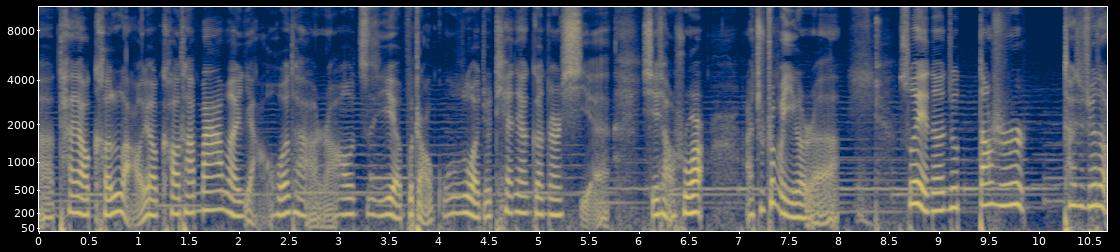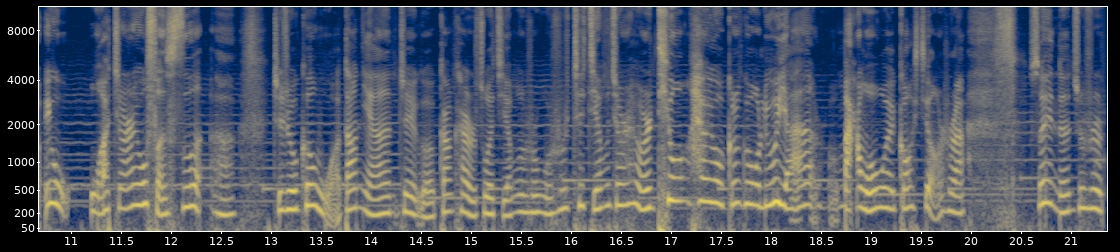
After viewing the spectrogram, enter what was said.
呃，他要啃老，要靠他妈妈养活他，然后自己也不找工作，就天天跟那儿写写小说，啊，就这么一个人。所以呢，就当时他就觉得，哎呦，我竟然有粉丝啊！这就跟我当年这个刚开始做节目的时候，我说这节目竟然有人听，还有个人给我留言骂我，我也高兴，是吧？所以呢，就是。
